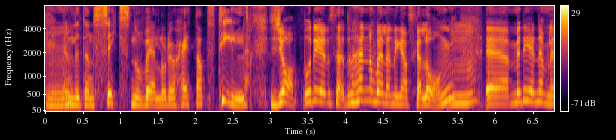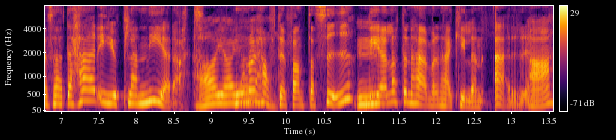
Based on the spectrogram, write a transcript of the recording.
Mm. En liten sexnovell och det har hettats till. Ja, och det är det så här, den här novellen är ganska lång. Mm. Eh, men det är nämligen så att det här är ju planerat. Ja, ja, ja, Hon har ju haft en fantasi, delat den här med den här killen R. Ja.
